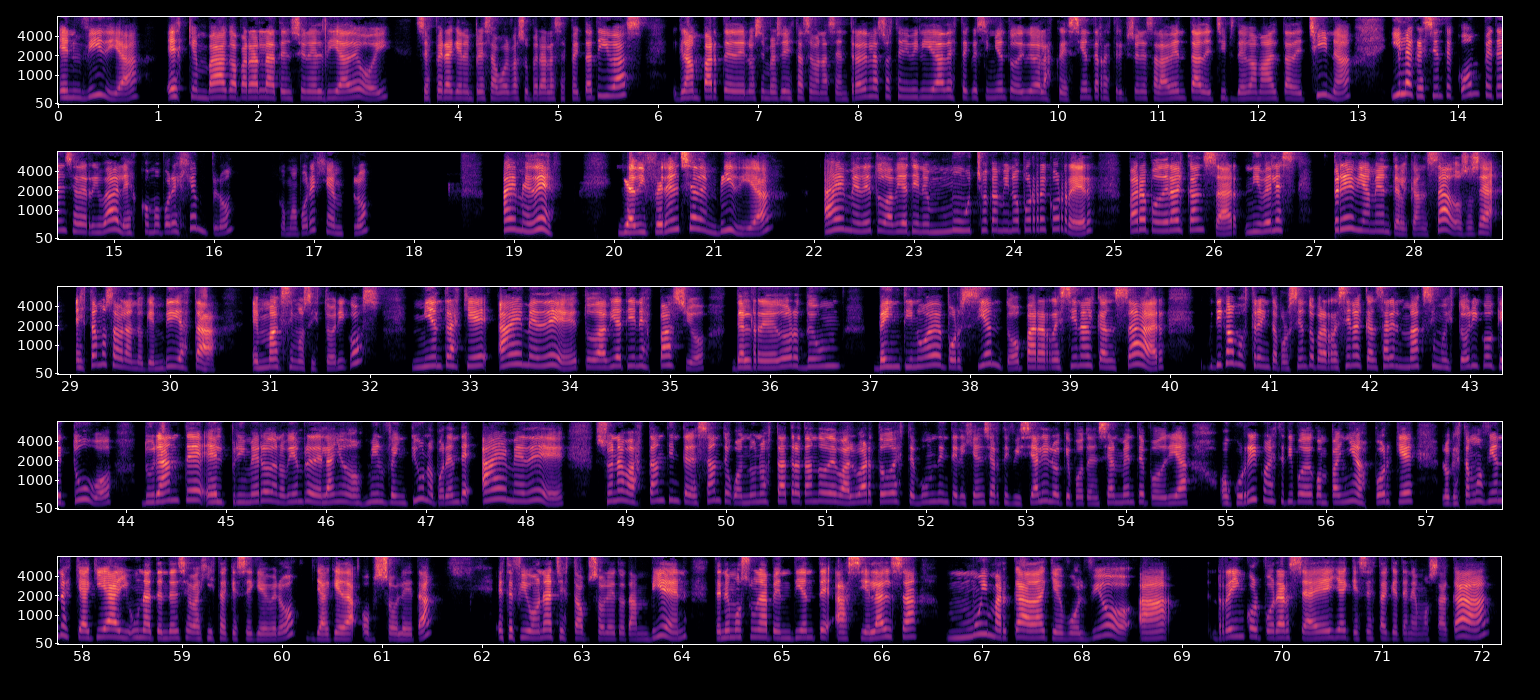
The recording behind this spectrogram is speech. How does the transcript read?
Nvidia es quien va a acaparar la atención el día de hoy. Se espera que la empresa vuelva a superar las expectativas. Gran parte de los inversionistas se van a centrar en la sostenibilidad de este crecimiento debido a las crecientes restricciones a la venta de chips de gama alta de China y la creciente competencia de rivales, como por ejemplo, como por ejemplo, AMD. Y a diferencia de Nvidia, AMD todavía tiene mucho camino por recorrer para poder alcanzar niveles previamente alcanzados. O sea, estamos hablando que Nvidia está en máximos históricos, mientras que AMD todavía tiene espacio de alrededor de un 29% para recién alcanzar, digamos 30%, para recién alcanzar el máximo histórico que tuvo durante el primero de noviembre del año 2021. Por ende, AMD suena bastante interesante cuando uno está tratando de evaluar todo este boom de inteligencia artificial y lo que potencialmente podría ocurrir con este tipo de compañías, porque lo que estamos viendo es que aquí hay una tendencia bajista que se quebró, ya queda obsoleta. Este Fibonacci está obsoleto también. Tenemos una pendiente hacia el alza muy marcada que volvió a reincorporarse a ella, que es esta que tenemos acá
